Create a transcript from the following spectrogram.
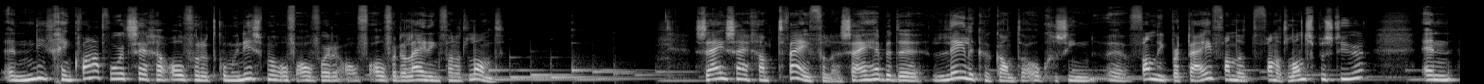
eh, niet, geen kwaad woord zeggen over het communisme of over, of over de leiding van het land. Zij zijn gaan twijfelen. Zij hebben de lelijke kanten ook gezien uh, van die partij, van het, van het landsbestuur. En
